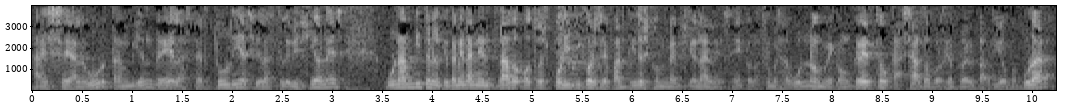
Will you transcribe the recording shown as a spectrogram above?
a ese albur también de las tertulias y de las televisiones, un ámbito en el que también han entrado otros políticos de partidos convencionales. ¿eh? Conocemos algún nombre concreto, Casado, por ejemplo, del Partido Popular.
